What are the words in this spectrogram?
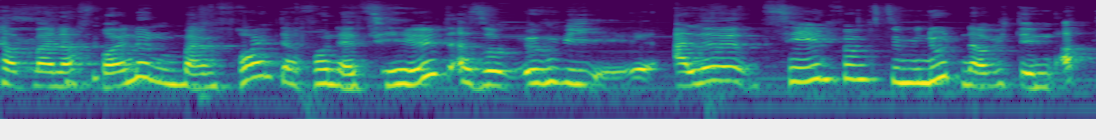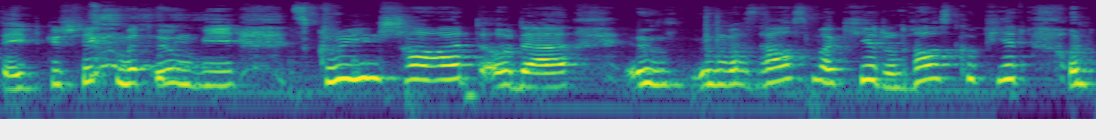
habe meiner Freundin und meinem Freund davon erzählt. Also irgendwie alle 10, 15 Minuten habe ich denen ein Update geschickt mit irgendwie Screenshot oder irgendwas rausmarkiert und rauskopiert. Und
